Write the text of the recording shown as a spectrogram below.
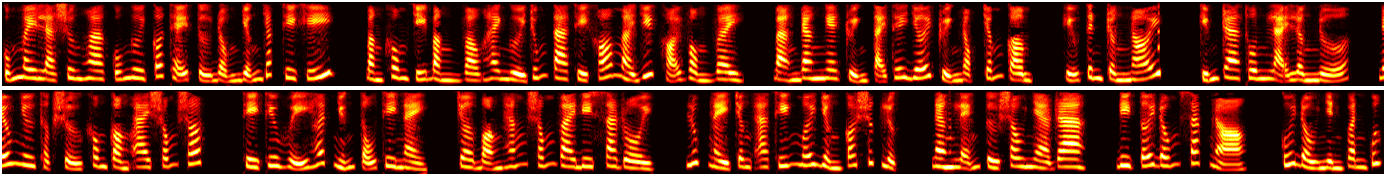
cũng may là sương hoa của ngươi có thể tự động dẫn dắt thi khí, bằng không chỉ bằng vào hai người chúng ta thì khó mà giết khỏi vòng vây, bạn đang nghe truyện tại thế giới truyện đọc.com, Hiểu Tinh Trần nói, kiểm tra thôn lại lần nữa, nếu như thật sự không còn ai sống sót, thì thiêu hủy hết những tổ thi này, chờ bọn hắn sống vai đi xa rồi, lúc này chân A Thiến mới dần có sức lực, nàng lẻn từ sau nhà ra, đi tới đống xác nọ, cúi đầu nhìn quanh quất,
